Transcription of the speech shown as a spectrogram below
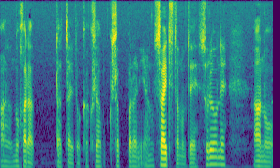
あの野原だったりとか草草っぱらにあの咲いてたのでそれをねあの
